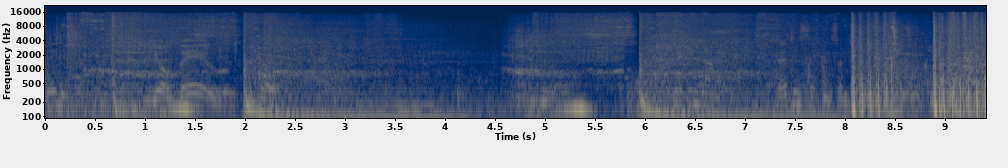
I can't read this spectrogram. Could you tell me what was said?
Ladies and gentlemen, your veil will fall. Taking damage. 30 seconds until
